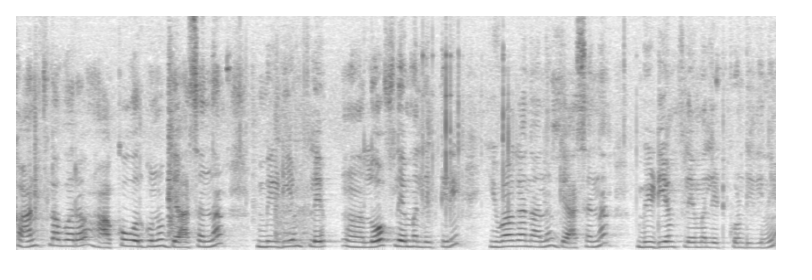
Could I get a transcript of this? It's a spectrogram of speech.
ಕಾರ್ನ್ಫ್ಲವರ್ ಹಾಕೋವರೆಗೂ ಗ್ಯಾಸನ್ನು ಮೀಡಿಯಮ್ ಫ್ಲೇಮ್ ಲೋ ಫ್ಲೇಮಲ್ಲಿ ಇಟ್ಟಿರಿ. ಇವಾಗ ನಾನು ಗ್ಯಾಸನ್ನು ಮೀಡಿಯಮ್ ಫ್ಲೇಮಲ್ಲಿ ಇಟ್ಕೊಂಡಿದ್ದೀನಿ.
